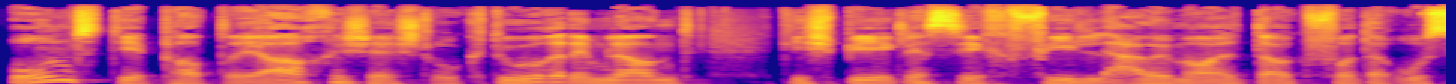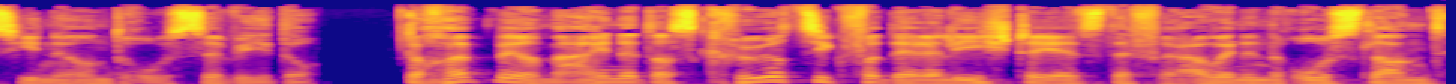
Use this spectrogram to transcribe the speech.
Und die patriarchischen Strukturen im Land, die spiegeln sich viel auch im Alltag der Russinnen und Russen wieder. Da könnte man ja meinen, dass die Kürzung von dieser Liste jetzt den Frauen in Russland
